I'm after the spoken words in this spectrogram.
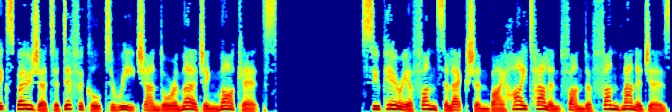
exposure to difficult-to-reach and or emerging markets superior fund selection by high-talent fund of fund managers,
